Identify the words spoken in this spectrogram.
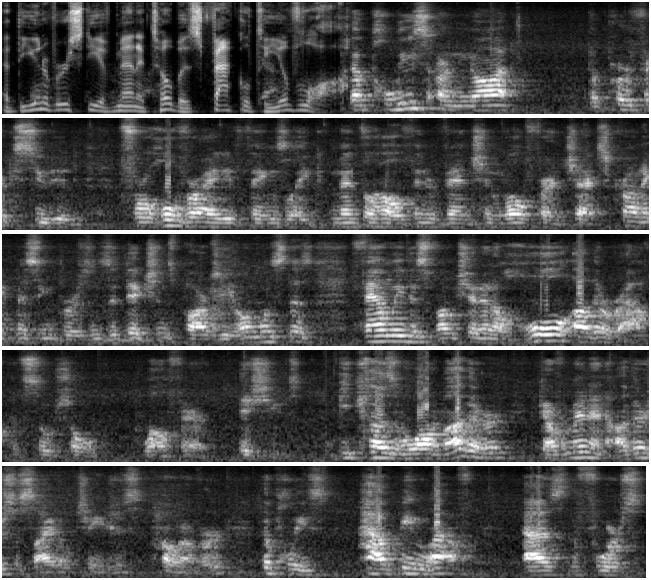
at the University of Manitoba's Faculty of Law. The police are not the perfect suited for a whole variety of things like mental health intervention, welfare checks, chronic missing persons, addictions, poverty, homelessness, family dysfunction, and a whole other raft of social welfare issues. Because of a lot of other government and other societal changes, however, the police have been left as the force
